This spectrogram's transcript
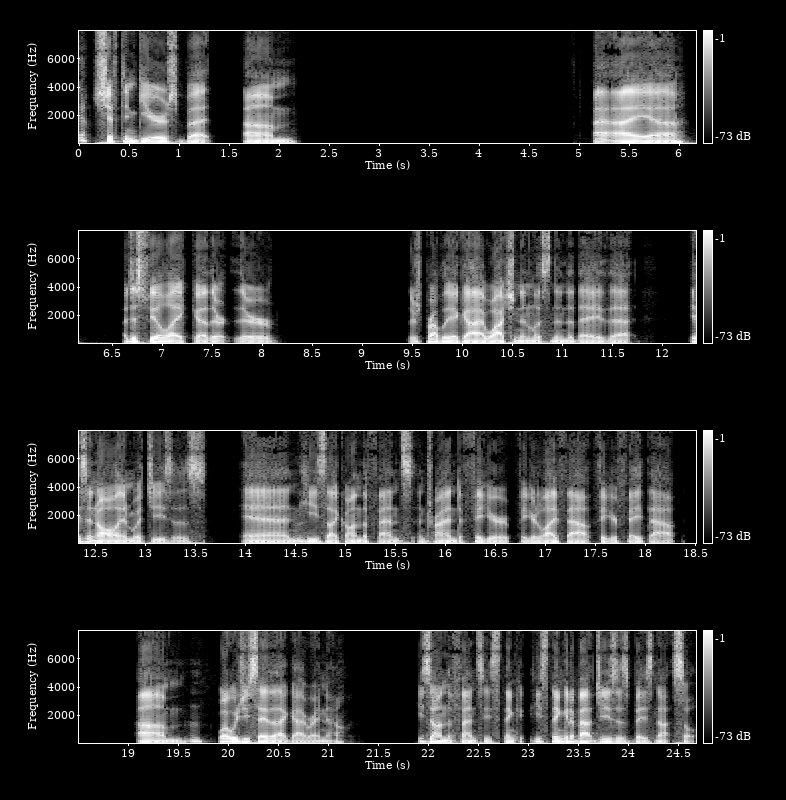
Yeah. shift in gears, but um, I I, uh, I just feel like uh, there there there's probably a guy watching and listening today that isn't all in with Jesus, and Mm. he's like on the fence and trying to figure figure life out, figure faith out. Um, Mm. what would you say to that guy right now? He's on the fence. He's think he's thinking about Jesus, but he's not sold.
